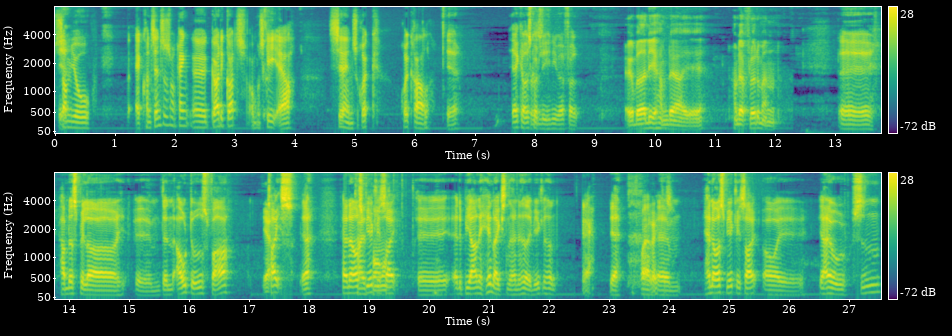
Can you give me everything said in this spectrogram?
som jo er konsensus omkring, uh, gør det godt, og måske er seriens ryg, ryggrad. Ja. Jeg kan også godt lide hende i hvert fald. Jeg kan bedre lide ham der, øh, ham der flyttemanden. Øh, ham der spiller øh, den afdødes far, Ja. ja. Thijs. Ja. Han er også Theis virkelig Pommer. sej. Øh, er det Bjarne Henriksen, han hedder i virkeligheden? Ja, Ja. tror jeg rigtigt. Øhm, han er også virkelig sej, og øh, jeg har jo siden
